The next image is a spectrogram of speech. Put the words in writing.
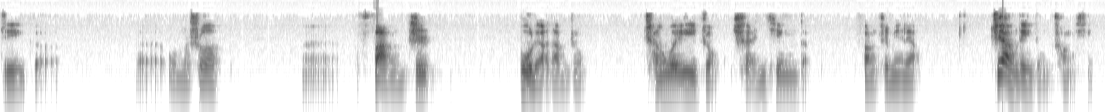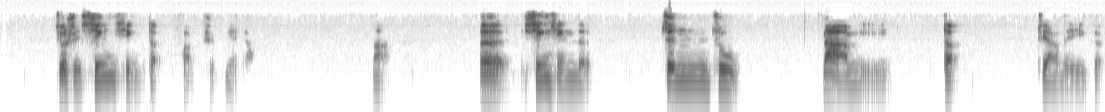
这个呃我们说呃纺织布料当中，成为一种全新的纺织面料，这样的一种创新，就是新型的纺织面料啊呃新型的珍珠纳米的这样的一个。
